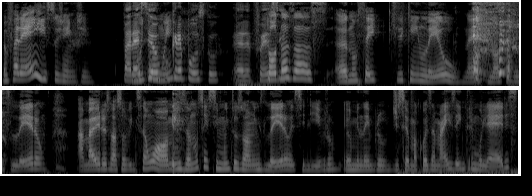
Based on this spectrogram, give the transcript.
Eu falei, é isso, gente. Parece muito eu ruim. com Crepúsculo. Era, foi assim. Todas as. Eu não sei se quem leu, né? Se nossos ouvintes leram. A maioria dos nossos ouvintes são homens. Eu não sei se muitos homens leram esse livro. Eu me lembro de ser uma coisa mais entre mulheres.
